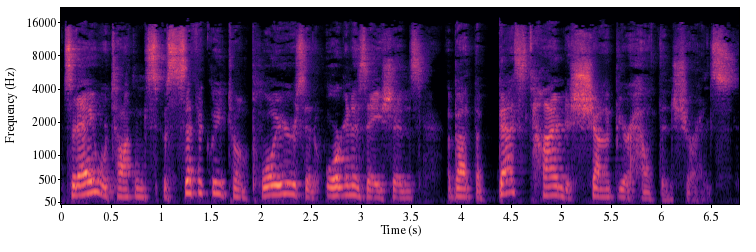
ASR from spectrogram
Today, we're talking specifically to employers and organizations about the best time to shop your health insurance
